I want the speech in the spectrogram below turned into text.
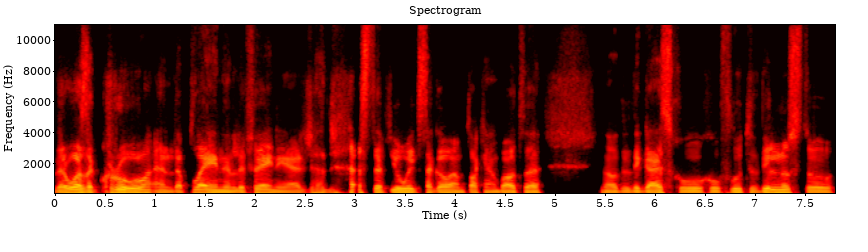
there was a crew and a plane in lithuania just, just a few weeks ago i'm talking about uh, you know the, the, guys who who flew to vilnius to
